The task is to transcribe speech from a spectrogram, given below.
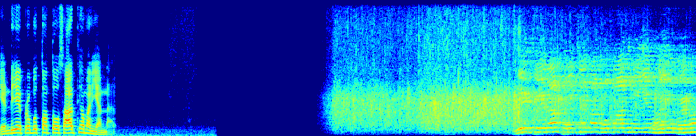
ఎన్డీఏ ప్రభుత్వంతో సాధ్యమని అన్నారు. ये चेहरा परीक्षा का मोहताज नहीं है भाई और बहनों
